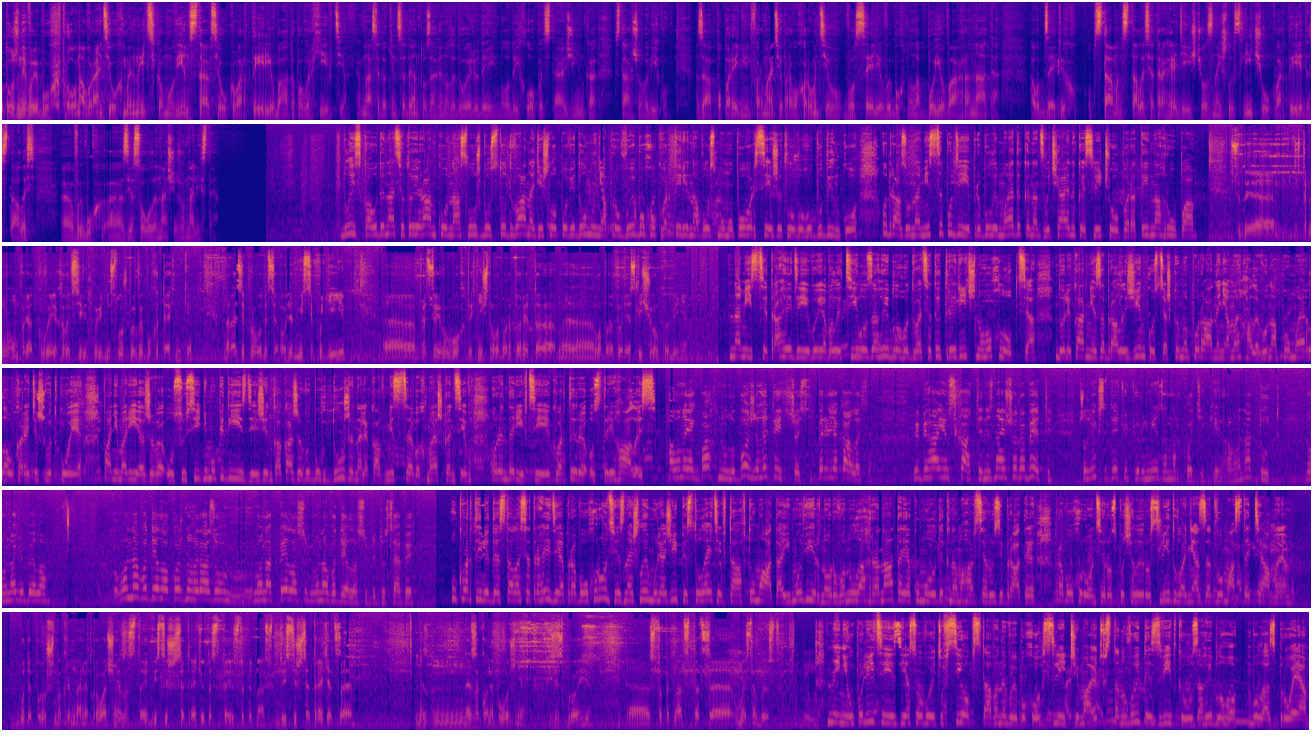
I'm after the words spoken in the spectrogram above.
Потужний вибух пролунав вранці у Хмельницькому. Він стався у квартирі в багатоповерхівці. Внаслідок інциденту загинули двоє людей: молодий хлопець та жінка старшого віку. За попередньою інформацією правоохоронців в оселі вибухнула бойова граната. А от за яких обставин сталася трагедія, і що знайшли слідчі у квартирі, де сталося е, вибух, е, з'ясовували наші журналісти. Близько 11 ранку на службу 102 надійшло повідомлення про вибух у квартирі на восьмому поверсі житлового будинку. Одразу на місце події прибули медики, надзвичайники, слідчо-оперативна група. Сюди в терміновому порядку виїхали всі відповідні служби вибухотехніки. Наразі проводиться огляд місця події. Е, Працює вибухотехнічна лабораторія та е, лабораторія слідчого управління. На місці трагедії виявили тіло загиблого 23-річного хлопця. До лікарні забрали жінку з тяжкими пораненнями, але вона померла у кареті швидкої. Пані Марія живе у сусідньому під'їзді. Жінка каже, вибух дуже налякав місцевих мешканців. Орендарів цієї квартири остерігались. А воно як бахнуло, боже, летить щось, перелякалася. Вибігаю з хати, не знаю, що робити. Чоловік сидить у тюрмі за наркотики, а вона тут. Ну, вона любила. Вона водила кожного разу, вона пила собі, вона водила собі до себе. У квартирі, де сталася трагедія, правоохоронці знайшли муляжі пістолетів та автомата. Ймовірно, рвонула граната, яку молодик намагався розібрати. Правоохоронці розпочали розслідування за двома статтями. Буде порушено кримінальне провадження за статтею 263 та статтею 115. 263 – це незаконне поводження зі зброєю, е, 115 – це умисне вбивство. Нині у поліції з'ясовують всі обставини вибуху. Слідчі мають встановити, звідки у загиблого була зброя.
